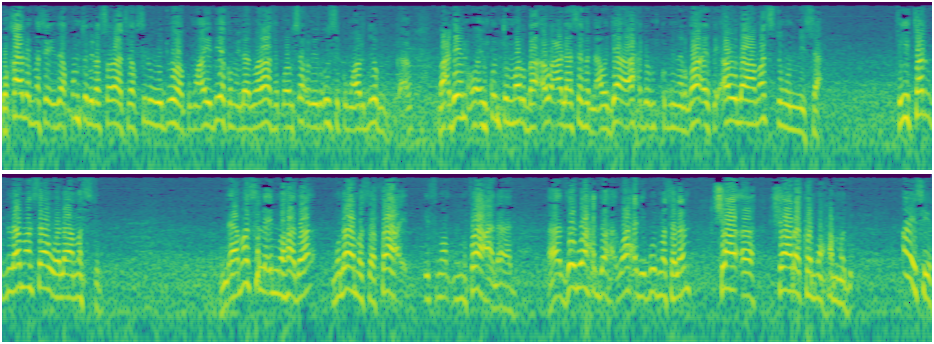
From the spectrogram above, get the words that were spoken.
وقال مثلا إذا قمتم إلى الصلاة فاغسلوا وجوهكم وأيديكم إلى المرافق وامسحوا برؤوسكم وأرجلكم. بعدين وإن كنتم مرضى أو على سفر أو جاء احد منكم من الغائط أو لامستم النساء. في فرق لمس ولامستم لامس لأنه هذا ملامسة فاعل اسمه مفاعل هذا. زي واحد واحد يقول مثلا شا شارك محمد. ما يصير.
